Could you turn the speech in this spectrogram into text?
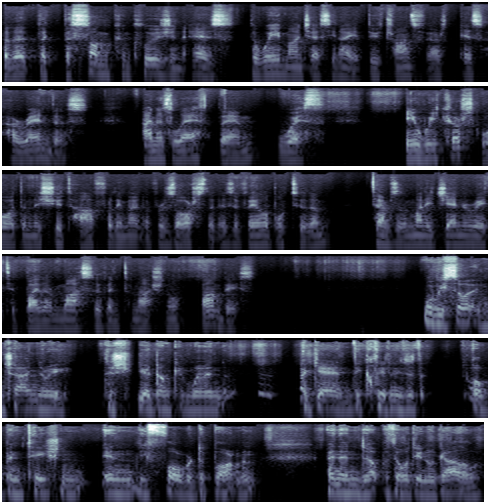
But the, the, the sum conclusion is the way Manchester United do transfers is horrendous and has left them with a weaker squad than they should have for the amount of resource that is available to them in terms of the money generated by their massive international fan base. Well, we saw it in January this year, Duncan, when again they clearly needed augmentation in the forward department and ended up with Odion Ighalo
